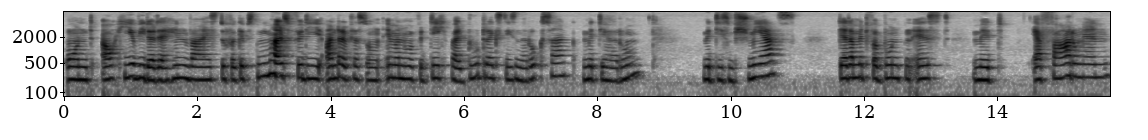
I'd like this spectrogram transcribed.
Und auch hier wieder der Hinweis, du vergibst niemals für die andere Person, immer nur für dich, weil du trägst diesen Rucksack mit dir herum, mit diesem Schmerz, der damit verbunden ist, mit Erfahrungen,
